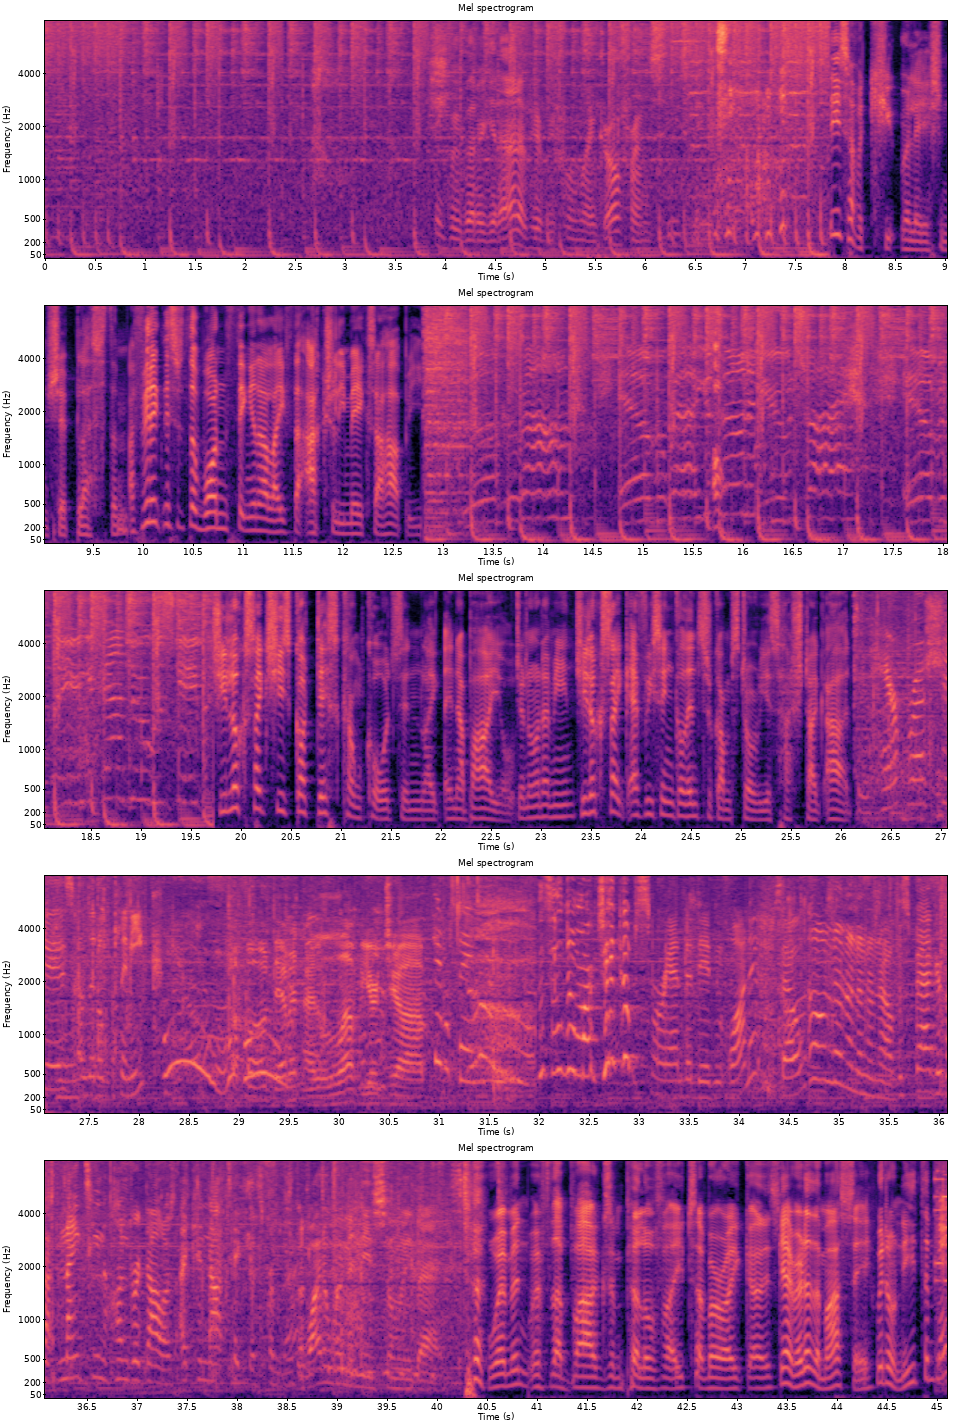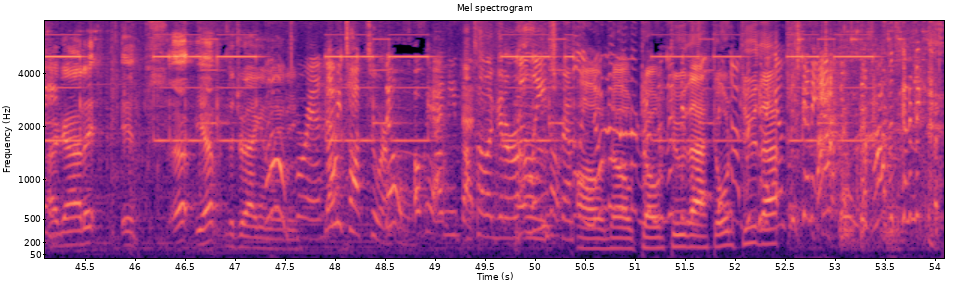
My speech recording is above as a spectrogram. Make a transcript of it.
I think we better get out of here before my girlfriend sees me. These have a cute relationship, bless them. I feel like this is the one thing in her life that actually makes her happy. She looks like she's got discount codes in like in her bio. Do you know what I mean? She looks like every single Instagram story is hashtag ad. Some hairbrushes, a little Clinique. Oh, damn it. I love your job. Little thing. This is a new Marc Jacobs. Miranda didn't want it, so. Oh, no, no, no, no, no. This bag is at $1,900. I cannot take this from you. Why do women need so many bags? Women with their bags and pillow fights, am I right, guys? Get rid of them, I say. We don't need them. I got it. It's, uh, yep, the dragon lady. Miranda? Let me talk to her. No, okay, I need that. I'll tell her to get her own Lily? Oh no, don't do that. Don't do that. It's gonna end. The top is gonna make.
